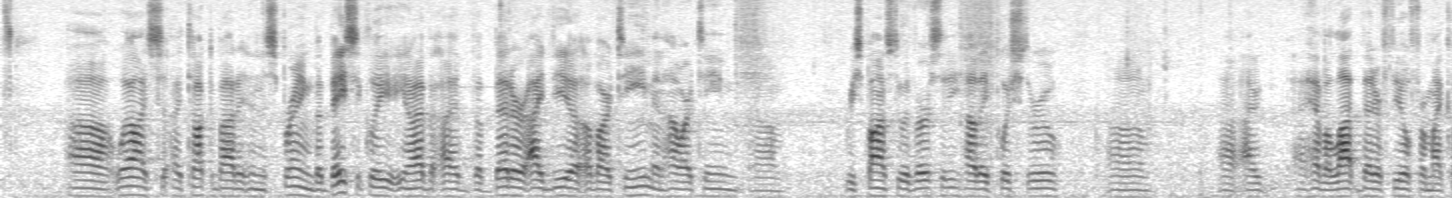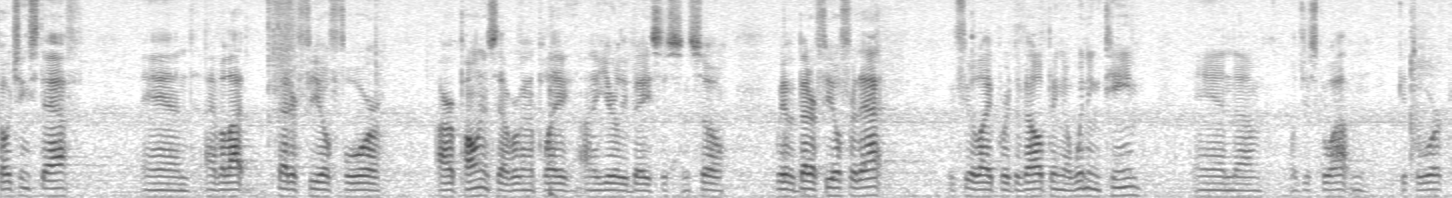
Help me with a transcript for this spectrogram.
Uh, well, I talked about it in the spring, but basically, you know, I have, I have a better idea of our team and how our team um, responds to adversity, how they push through. Um, uh, I, I have a lot better feel for my coaching staff, and I have a lot better feel for our opponents that we're going to play on a yearly basis. And so we have a better feel for that. We feel like we're developing a winning team, and um, we'll just go out and get to work.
